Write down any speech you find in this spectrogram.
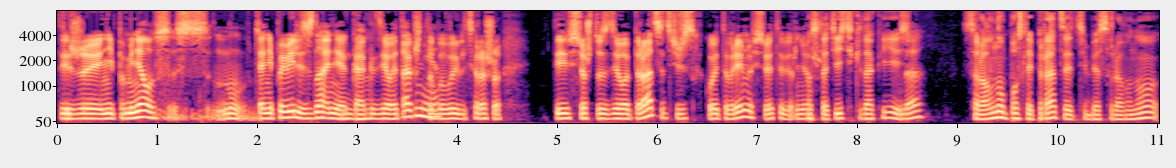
Ты же не поменял, ну, у тебя не появились знания, как да. делать так, чтобы Нет. выглядеть хорошо. Ты все, что сделал операции, через какое-то время все это вернешь. По статистике так и есть. Да. Все равно после операции тебе все равно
